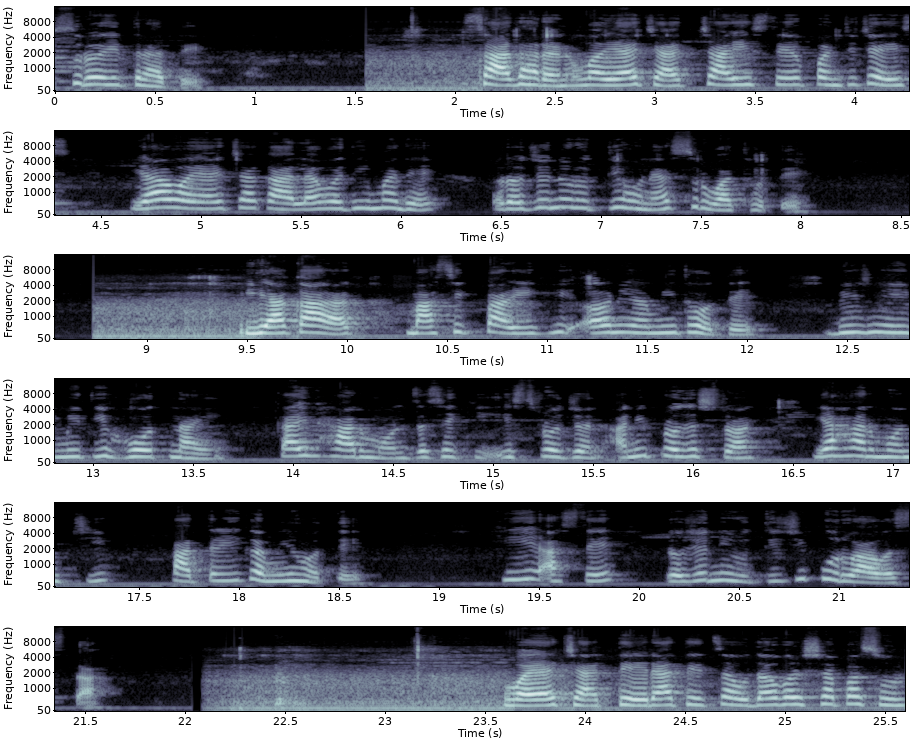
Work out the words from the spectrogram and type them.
सुरळीत राहते. साधारण वयाच्या चाळीस ते पंचेचाळीस या वयाच्या कालावधीमध्ये रजोनिवृत्ती होण्यास सुरुवात होते. या काळात मासिक पाळी ही अनियमित होते. बीज निर्मिती होत नाही. काही हार्मोन जसे की इस्ट्रोजन आणि प्रोजेस्ट्रॉन या हार्मोनची पातळी कमी होते. ही असते रोजनिवृत्तीची पूर्वावस्था. वयाच्या तेरा ते चौदा वर्षापासून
